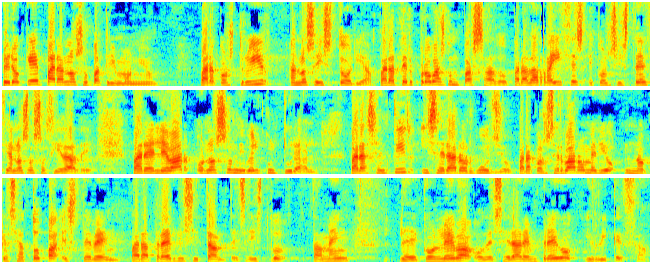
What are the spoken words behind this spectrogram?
Pero que é para noso patrimonio? Para construir a nosa historia, para ter probas dun pasado, para dar raíces e consistencia á nosa sociedade, para elevar o noso nivel cultural, para sentir e xerar orgullo, para conservar o medio no que se atopa este ben, para atraer visitantes, e isto tamén eh, conleva o de xerar emprego e riqueza.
